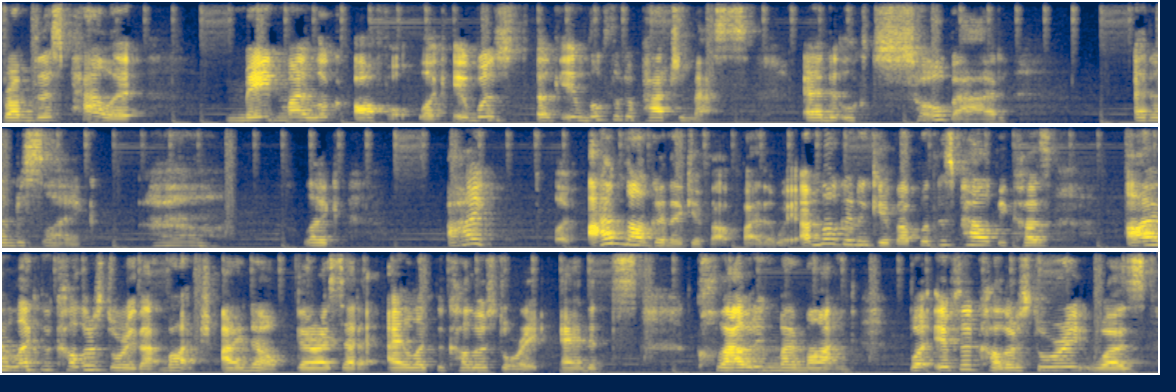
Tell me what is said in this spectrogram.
from this palette made my look awful. Like it was like it looked like a patchy mess and it looked so bad and I'm just like like I like, I'm not gonna give up, by the way. I'm not gonna give up with this palette because I like the color story that much. I know, there I said it. I like the color story and it's clouding my mind. But if the color story was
